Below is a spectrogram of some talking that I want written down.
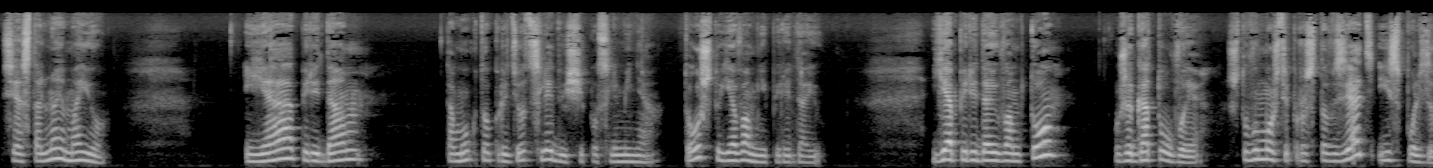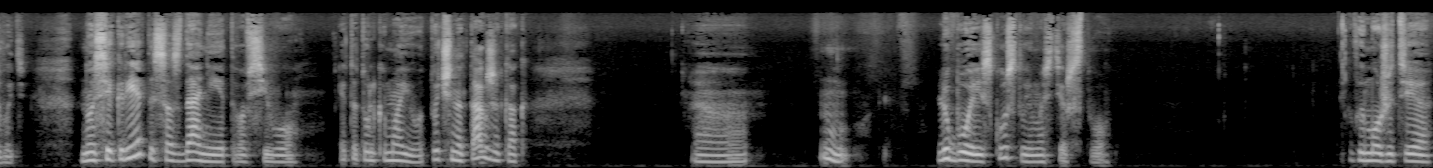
Все остальное мое. И я передам тому, кто придет следующий после меня. То, что я вам не передаю. Я передаю вам то, уже готовое, что вы можете просто взять и использовать. Но секреты создания этого всего – это только мое. Точно так же, как э, ну, любое искусство и мастерство. Вы можете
